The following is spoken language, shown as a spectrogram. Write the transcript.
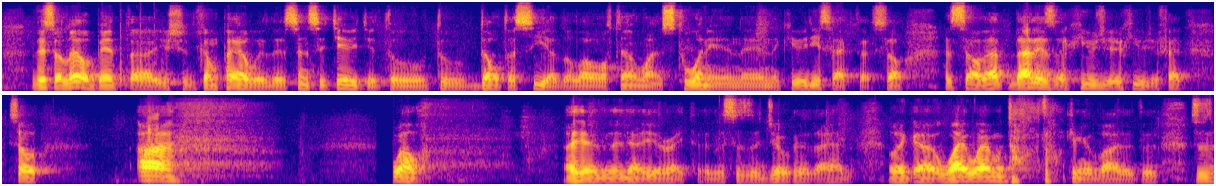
this a little bit uh, you should compare with the sensitivity to, to delta C at the level of 10 minus 20 in the, in the QED sector. So, so that, that is a huge, a huge effect. So, uh, well, Yeah, you're right. This is a joke that I had. Like, uh, why, why am I talking about it? Is,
